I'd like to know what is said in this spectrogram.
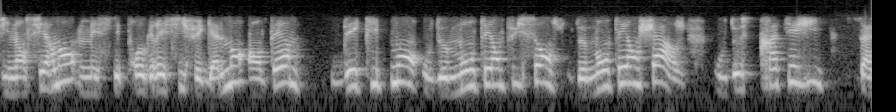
financièrement, mais c'est progressif également en termes d'équipement ou de montée en puissance, ou de montée en charge, ou de stratégie ça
